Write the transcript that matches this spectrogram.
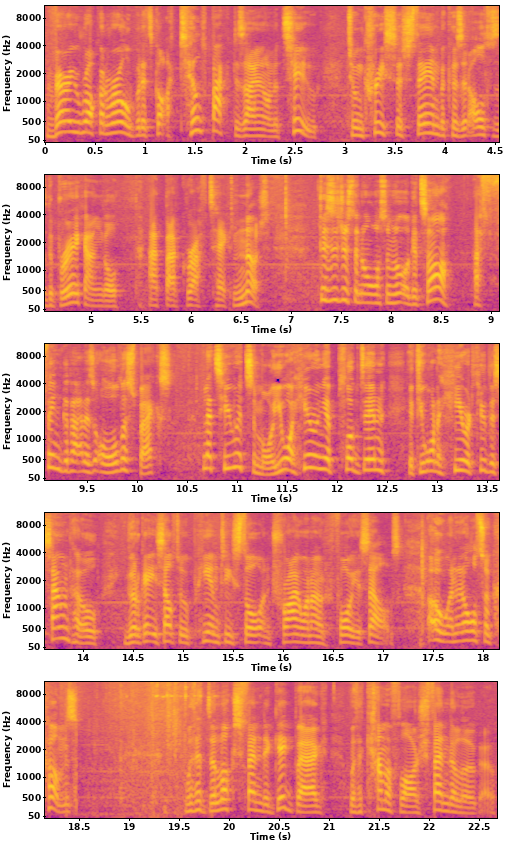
Very rock and roll, but it's got a tilt back design on it too, to increase sustain because it alters the break angle at that Graph Tech nut. This is just an awesome little guitar. I think that is all the specs. Let's hear it some more. You are hearing it plugged in. If you want to hear it through the sound hole, you've got to get yourself to a PMT store and try one out for yourselves. Oh, and it also comes with a deluxe Fender gig bag with a camouflage Fender logo.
